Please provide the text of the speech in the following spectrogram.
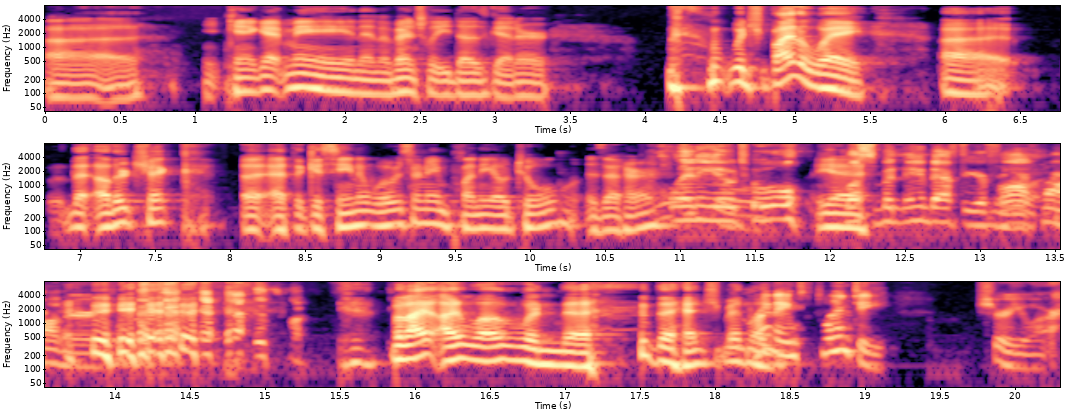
uh you can't get me." And then eventually he does get her. Which by the way, uh the other chick uh, at the casino. What was her name? Plenty O'Toole. Is that her? Plenty O'Toole. Yeah. Must have been named after your Your father. father. but I, I love when the the henchman like My like name's Plenty. Sure you are.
